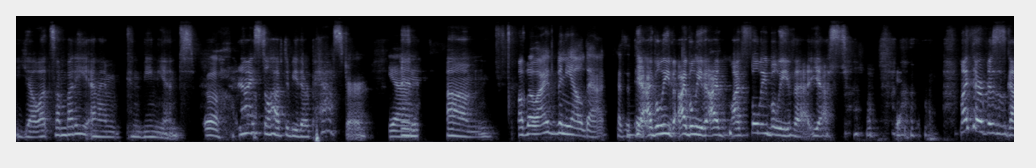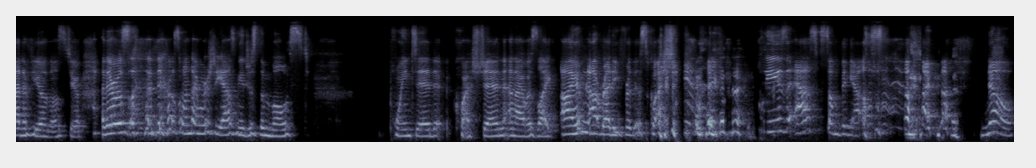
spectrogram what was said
yell at somebody and I'm convenient. Ugh. And I still have to be their pastor. Yeah. And um although I've been yelled at as a therapist. Yeah, I believe I believe it. I, I fully believe that. Yes. Yeah. My therapist has gotten a few of those too. There was there was one time where she asked me just the most pointed question and I was like, I am not ready for this question. like, please ask something else. no,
